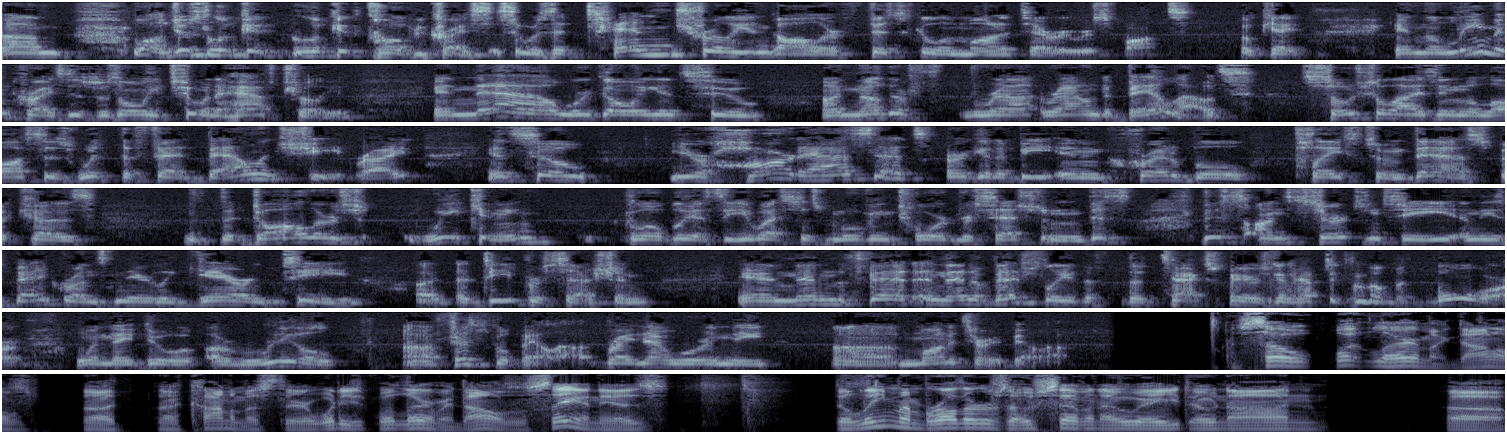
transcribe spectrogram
Well, just look at look at the COVID crisis. It was a ten trillion dollar fiscal and monetary response. Okay, and the Lehman crisis was only two and a half trillion. And now we're going into another round of bailouts, socializing the losses with the Fed balance sheet, right? And so your hard assets are going to be an incredible place to invest because the dollar's weakening globally as the U.S. is moving toward recession. This this uncertainty and these bank runs nearly guarantee a, a deep recession. And then the Fed, and then eventually the, the taxpayer is going to have to come up with more when they do a, a real uh, fiscal bailout. Right now, we're in the uh, monetary bailout. So, what Larry McDonald's uh, economist there, what he, what Larry McDonald is saying is the Lehman Brothers 07, 08, 09 uh,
